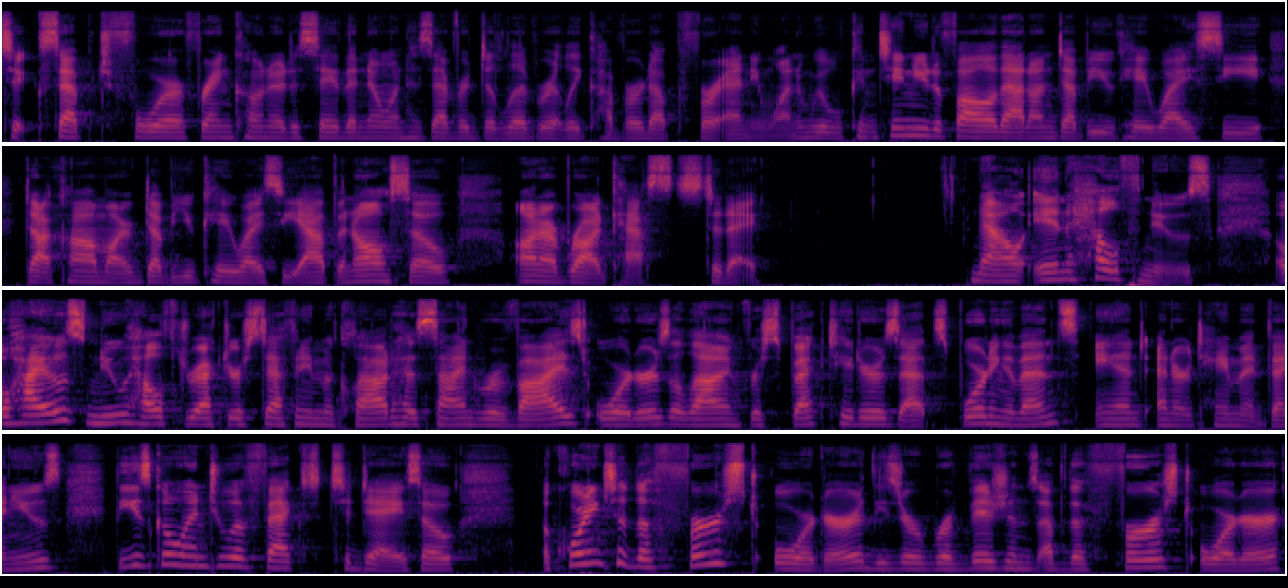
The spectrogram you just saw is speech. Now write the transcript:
to, except for Francona to say that no one has ever deliberately covered up for anyone. We will continue to follow that on WKYC.com, our WKYC app, and also on our broadcasts today. Now, in health news, Ohio's new health director, Stephanie McCloud, has signed revised orders allowing for spectators at sporting events and entertainment venues. These go into effect today. So, According to the first order, these are revisions of the first order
